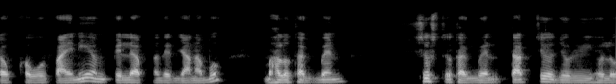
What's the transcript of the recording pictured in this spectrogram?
সব খবর পাইনি, আমি পেলে আপনাদের জানাব। ভালো থাকবেন, সুস্থ থাকবেন। তার চেয়েও জরুরি হলো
